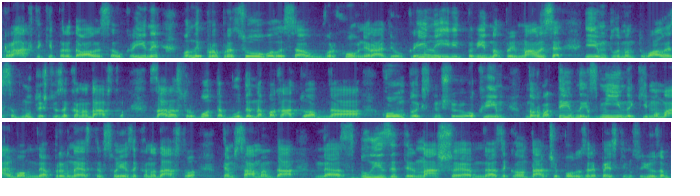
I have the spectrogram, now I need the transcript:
практики передавалися України. Вони пропрацьовувалися у Верховній Раді України і відповідно приймалися і імплементувалися внутрішнє законодавство. Зараз робота буде набагато комплекснішою, окрім нормативних змін, які ми маємо привнести в своє законодавство, тим самим да зблизити наше законодавче поле з європейським союзом.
